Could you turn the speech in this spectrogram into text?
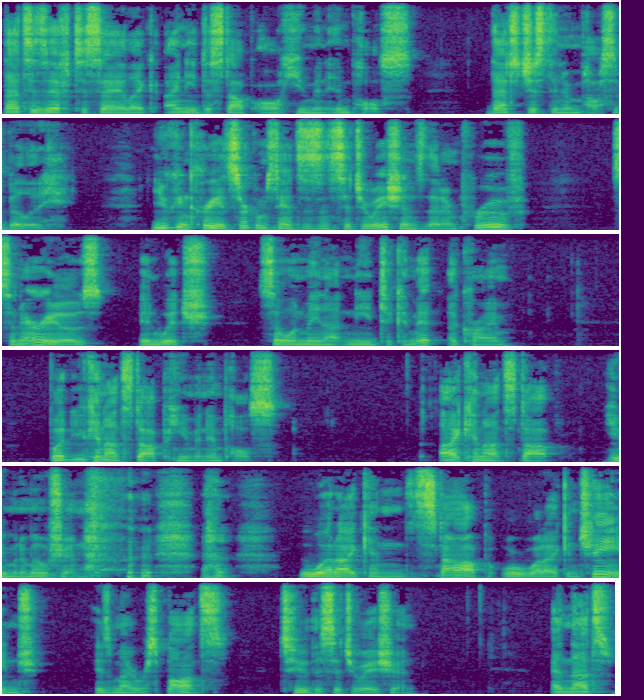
That's as if to say, like, I need to stop all human impulse. That's just an impossibility. You can create circumstances and situations that improve scenarios in which someone may not need to commit a crime, but you cannot stop human impulse. I cannot stop human emotion. what I can stop or what I can change is my response to the situation. And that's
